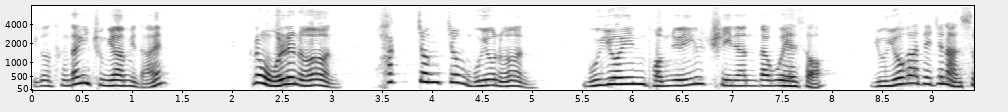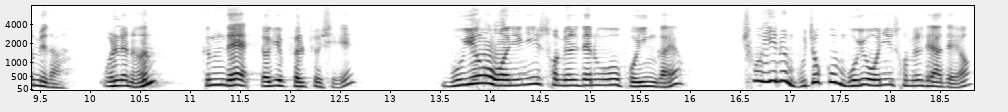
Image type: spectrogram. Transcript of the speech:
이건 상당히 중요합니다. 그럼 원래는 확정적 무효는 무효인 법률 행위를 추인한다고 해서 유효가 되지는 않습니다. 원래는. 근데 여기 별표시 무효 원인이 소멸된 후 보인가요? 추인은 무조건 무효 원인이 소멸돼야 돼요.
